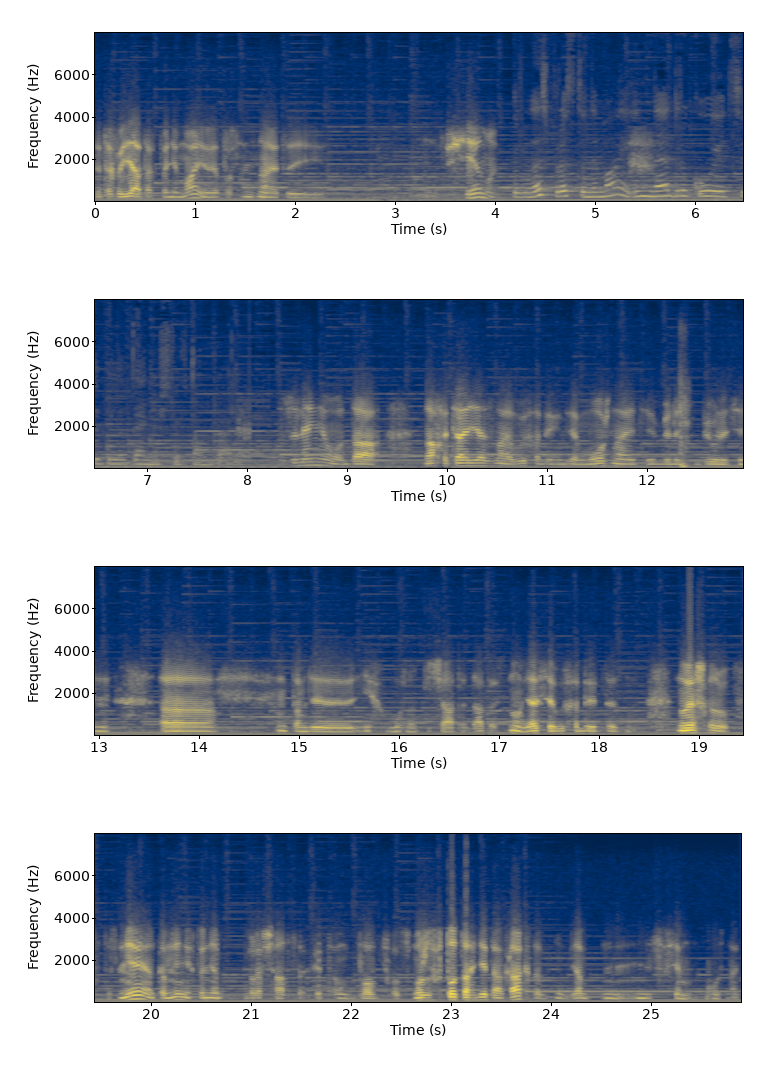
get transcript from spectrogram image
это я так понимаю, я просто не знаю этой схемы. У нас просто немає і не друкують ці бюлетені шрифтом Брайля. К сожалению, да. Да, хотя я знаю выходы, где можно эти бюллетени, э, ну, там, где их можно печатать, да, то есть, ну, я все выходы это знаю. Но я же скажу, то есть мне, ко мне никто не обращался к этому вопросу. Может, кто-то где-то как-то, ну, я не совсем могу знать.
